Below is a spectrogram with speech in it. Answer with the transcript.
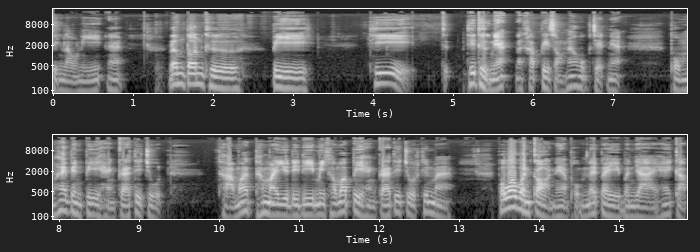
สิ่งเหล่านี้นะเริ่มต้นคือปีที่ที่ถึงเนี้ยนะครับปี 2567 เนี่ย ผมให้เป็นปีแห่ง gratitude ถามว่าทำไมอยู่ดีๆ มีคำว่าปีแห่ง gratitude ขึ้นมา เพราะว่าวันก่อนเนี่ยผมได้ไปบรรยายให้กับ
